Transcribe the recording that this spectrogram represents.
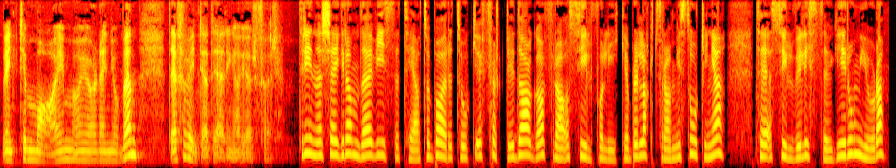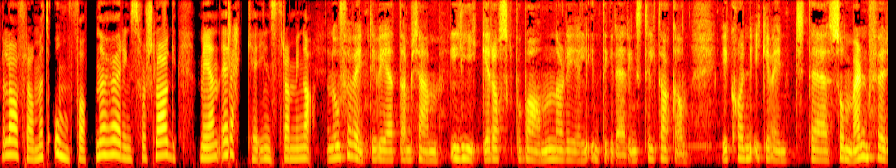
vente til mai med å gjøre den jobben. Det forventer jeg at regjeringa gjør før. Trine Skei Grande viser til at det bare tok 40 dager fra asylforliket ble lagt fram i Stortinget, til Sylvi Listhaug i romjula la fram et omfattende høringsforslag med en rekke innstramminger. Nå forventer vi at de kommer like raskt på banen når det gjelder integreringstiltakene. Vi kan ikke vente til sommeren før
